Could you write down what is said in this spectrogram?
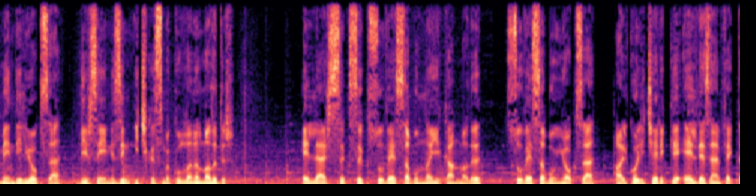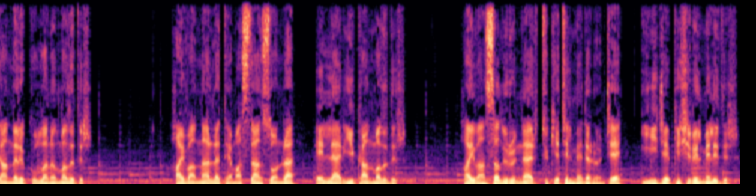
Mendil yoksa dirseğinizin iç kısmı kullanılmalıdır. Eller sık sık su ve sabunla yıkanmalı, su ve sabun yoksa alkol içerikli el dezenfektanları kullanılmalıdır. Hayvanlarla temastan sonra eller yıkanmalıdır. Hayvansal ürünler tüketilmeden önce iyice pişirilmelidir.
